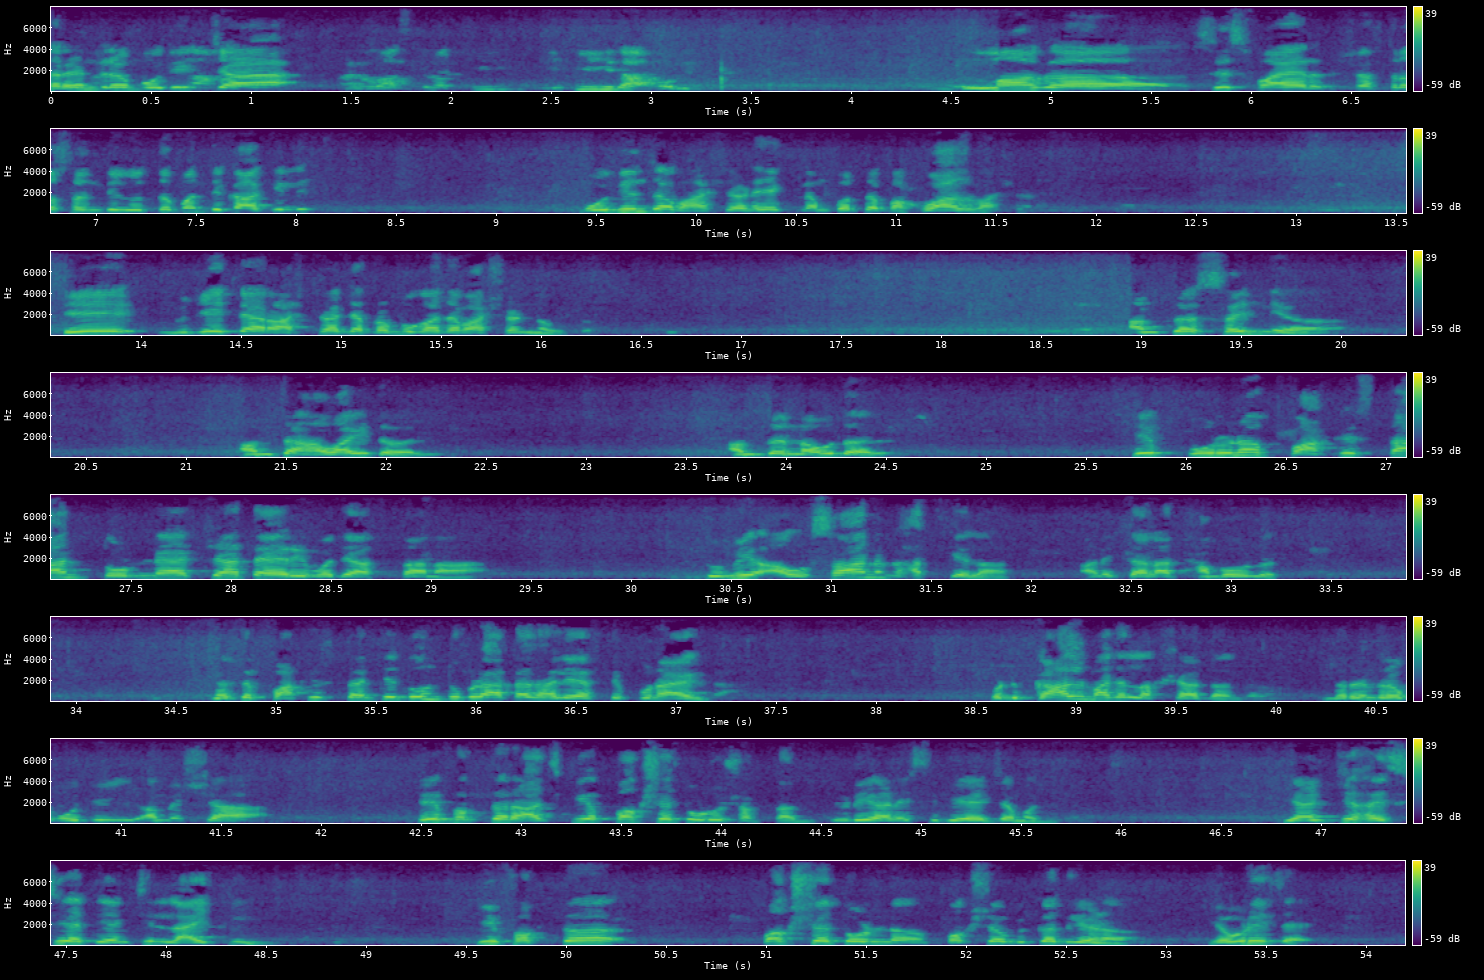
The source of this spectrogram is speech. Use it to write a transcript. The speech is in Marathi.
नरेंद्र मोदींच्या दाखवणे मग सिस फायर शस्त्रसंधी युद्धबंदी का केली? मोदींचं भाषण हे एक नंबरचं बकवास भाषण आहे. हे विजेत्या राष्ट्राच्या प्रमुखाचं भाषण नव्हतं. आमचं सैन्य आमचं हवाई दल आमचं नौदल हे पूर्ण पाकिस्तान तोडण्याच्या तयारीमध्ये असताना तुम्ही अवसान घात केला आणि त्यांना थांबवलं. नाहीतर पाकिस्तानचे दोन तुकडे आता झाले असते पुन्हा एकदा. पण काल माझ्या लक्षात आलं नरेंद्र मोदी अमित शहा हे फक्त राजकीय पक्ष तोडू शकतात ईडी आणि सीबीआयच्या मध्ये यांची हैसियत यांची लायकी ही फक्त पक्ष तोडणं पक्ष विकत घेणं एवढीच आहे.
